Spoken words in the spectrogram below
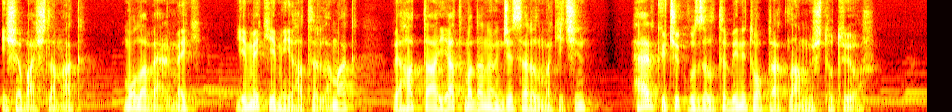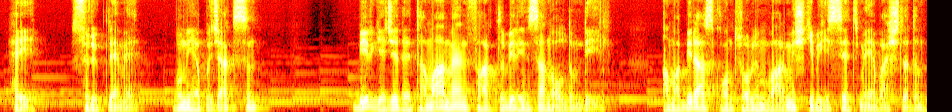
işe başlamak, mola vermek, yemek yemeyi hatırlamak ve hatta yatmadan önce sarılmak için her küçük vızıltı beni topraklanmış tutuyor. Hey, sürükleme, bunu yapacaksın. Bir gecede tamamen farklı bir insan oldum değil. Ama biraz kontrolüm varmış gibi hissetmeye başladım.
